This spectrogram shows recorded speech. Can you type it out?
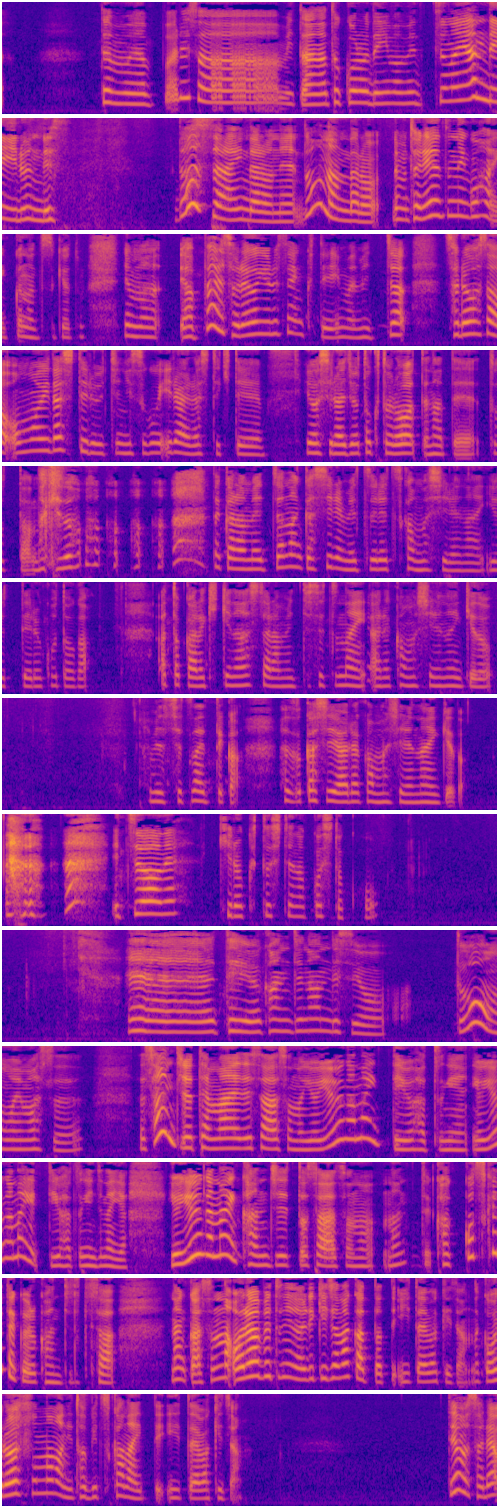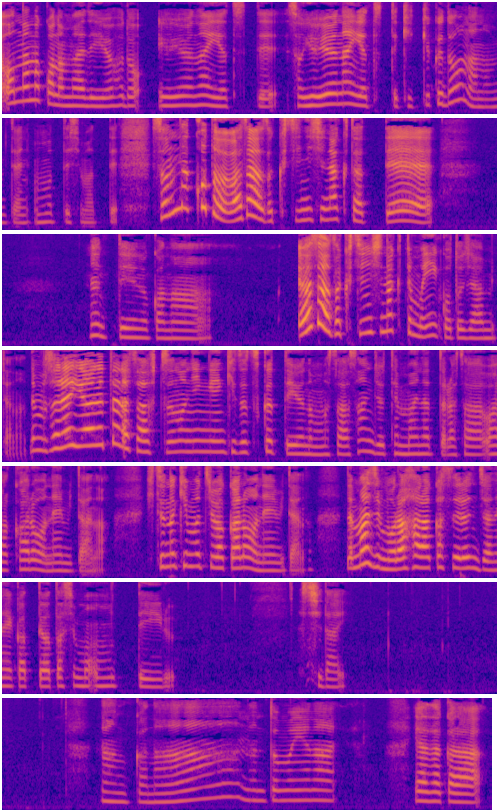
でもやっぱりさ、みたいなところで今めっちゃ悩んでいるんです。どうしたらいいんだろうね。どうなんだろう。でもとりあえずね、ご飯行くの続けようと。でも、やっぱりそれが許せんくて、今めっちゃ、それをさ、思い出してるうちにすごいイライラしてきて、よし、ラジオトーク撮ろうってなって撮ったんだけど。だからめっちゃなんか尻滅裂かもしれない。言ってることが。後から聞き直したらめっちゃ切ないあれかもしれないけど。切ないってか、恥ずかしいあれかもしれないけど。一応ね、記録として残しとこうえーっていう感じなんですよどう思います？30手前でさ、その余裕がないっていう発言、余裕がないっていう発言じゃないや、余裕がない感じとさ、その、なんて、かっこつけてくる感じってさ、なんかそんな、俺は別に乗り気じゃなかったって言いたいわけじゃん。なんか俺はそんなのに飛びつかないって言いたいわけじゃん。でもそれ女の子の前で言うほど余裕ないやつって、そう余裕ないやつって結局どうなのみたいに思ってしまって。そんなことわざわざ口にしなくたって、なんていうのかなわざわざ口にしなくてもいいことじゃんみたいな。でもそれ言われたらさ、普通の人間傷つくっていうのもさ、30手前になったらさ、分かろうね、みたいな。人の気持ち分かろうね、みたいな。で、マジモラハラ化するんじゃねえかって私も思っている。次第。なんかなぁ、なんとも言えない。いや、だから、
